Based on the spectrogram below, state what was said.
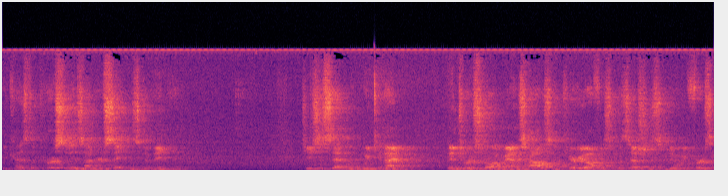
because the person is under Satan's dominion. Jesus said we cannot enter a strong man's house and carry off his possessions until we first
